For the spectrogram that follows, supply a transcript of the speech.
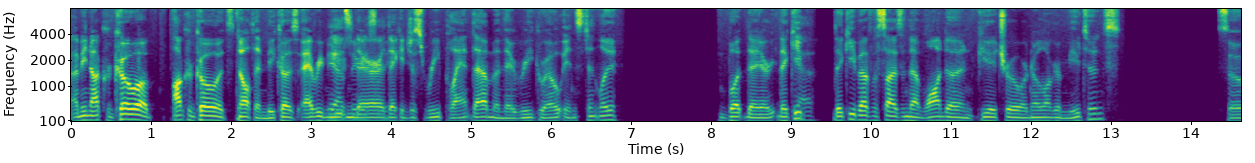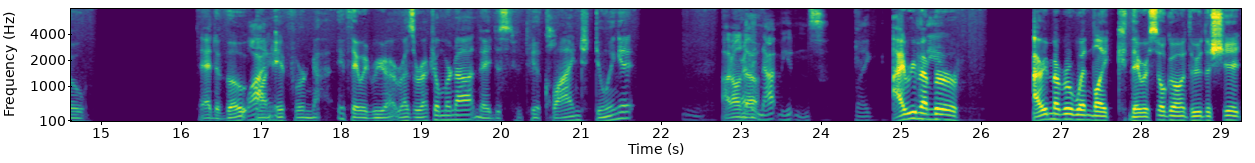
I mean, on Krakoa, it's nothing because every Yeah, mutant there, they can just replant them and they regrow instantly. But they are they keep yeah. they keep emphasizing that Wanda and Pietro are no longer mutants. So they had to vote Why? on if or not if they would re- resurrect them or not, and they just declined doing it. I don't are know. not mutants? Like, I remember I remember when like they were still going through the shit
